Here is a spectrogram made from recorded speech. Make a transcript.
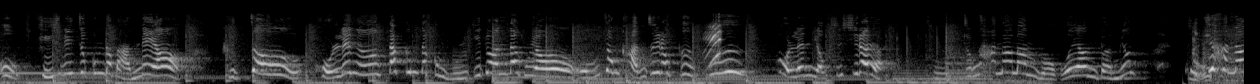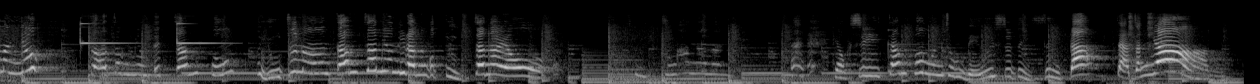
오, 귀신이 조금 더 많네요. 그쵸? 벌레는 따끔따끔 물기도 한다고요. 엄청 간지럽고 으, 벌레는 역시 싫어요. 둘 중 하나만 먹어야 한다면? 굳이 하나만요? 짜장면 대 짬뽕? 요즘은 짬짜면이라는 것도 있잖아요. 둘 중 하나만. 역시 짬뽕은 좀 매울 수도 있으니까 짜장면!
